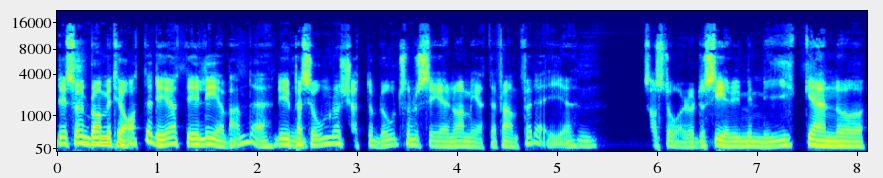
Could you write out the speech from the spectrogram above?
Det som är bra med teater det är att det är levande. Det är ju Mm. personer och kött och blod som du ser några meter framför dig. Mm. Som står och då ser du ju mimiken och,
